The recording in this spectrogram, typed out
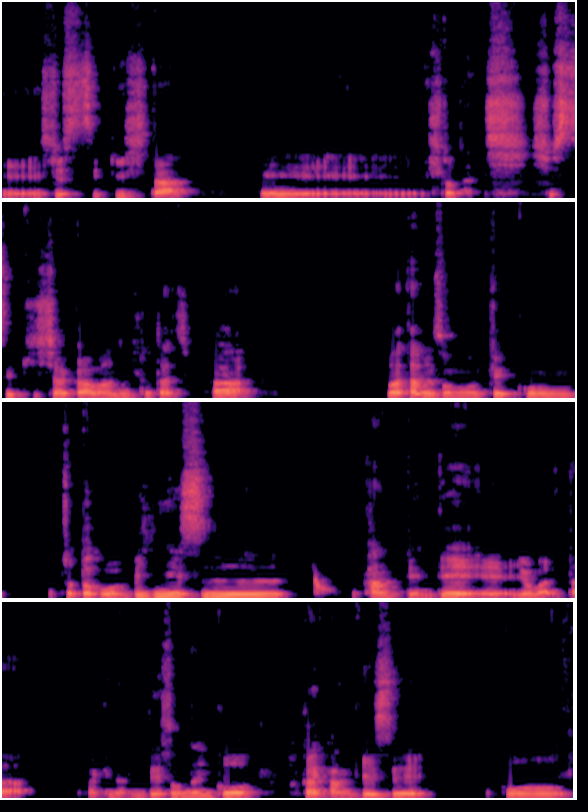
えー、出席した、えー、人たち、出席者側の人たちが、まあ多分その結婚、ちょっとこうビジネス観点で、えー、呼ばれたわけなので、そんなにこう深い関係性、こう、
